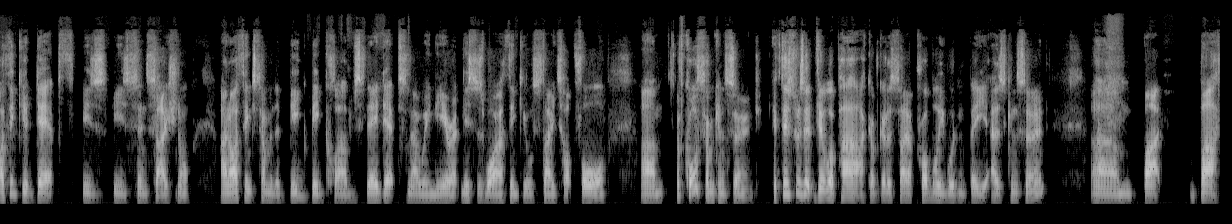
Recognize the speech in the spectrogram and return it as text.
I think your depth is is sensational. And I think some of the big, big clubs, their depth's nowhere near it. And this is why I think you'll stay top four. Um, of course, I'm concerned. If this was at Villa Park, I've got to say I probably wouldn't be as concerned. Um, but, but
